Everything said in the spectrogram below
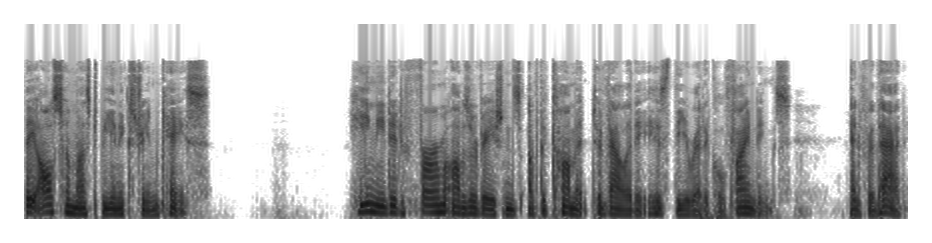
they also must be an extreme case. He needed firm observations of the comet to validate his theoretical findings, and for that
